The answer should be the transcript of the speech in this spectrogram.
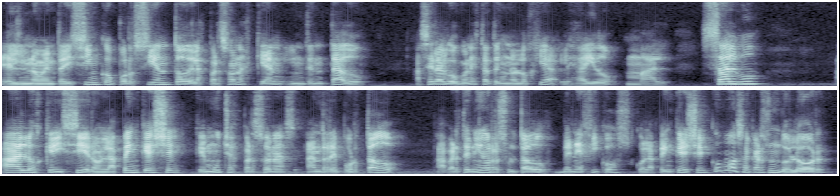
el 95% de las personas que han intentado hacer algo con esta tecnología les ha ido mal. Salvo a los que hicieron la penqueye, que muchas personas han reportado haber tenido resultados benéficos con la penqueye, como sacarse un dolor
